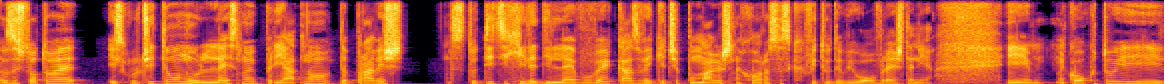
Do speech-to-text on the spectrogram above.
защото е изключително лесно и приятно да правиш стотици хиляди левове, казвайки, че помагаш на хора с каквито и да било увреждания. И колкото и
